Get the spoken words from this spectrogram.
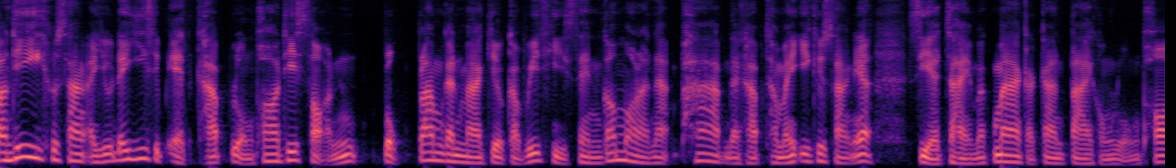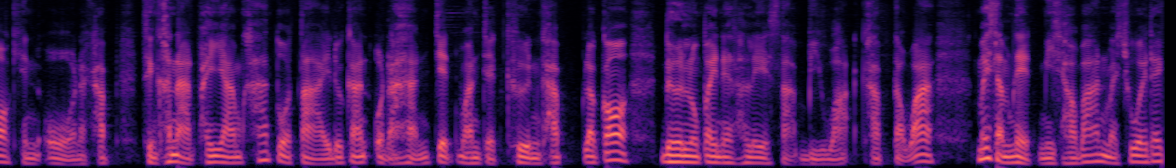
ตอนที่อีคิวซังอายุได้ 21 ครับ หลวงพ่อที่สอนปลุกปล้ำกันมาเกี่ยวกับวิถีเซนก็มรณภาพนะครับทำให้อีคิวซังเนี่ยเสียใจมากๆกับการตายของหลวงพ่อเคนโอนะครับถึงขนาดพยายามฆ่าตัวตายโดยการอดอาหาร 7 วัน 7 คืนครับแล้วก็เดินลงไปในทะเลสาบบีวะครับแต่ว่าไม่สำเร็จมีชาวบ้านมาช่วยได้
